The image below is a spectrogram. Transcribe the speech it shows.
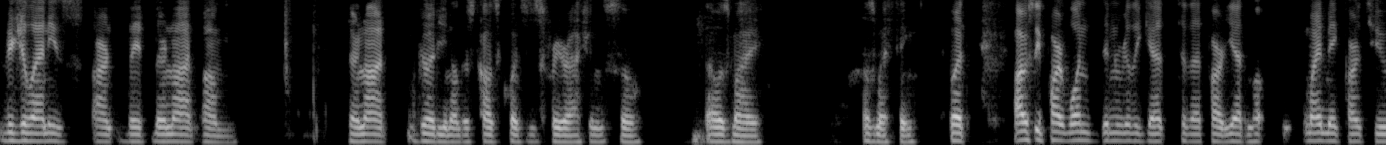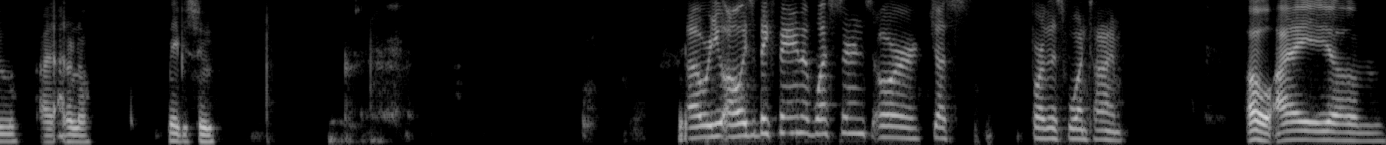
vigilantes aren't they they're not um they're not good you know there's consequences for your actions. So that was my that was my thing. But obviously part one didn't really get to that part yet. Might make part two. I, I don't know. Maybe soon. Uh, were you always a big fan of westerns, or just for this one time? oh i um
